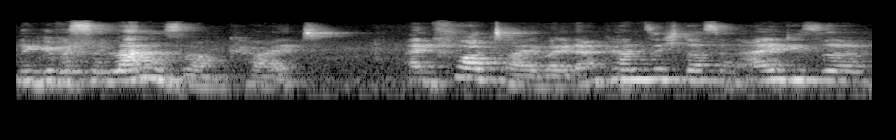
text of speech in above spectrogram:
eine gewisse Langsamkeit ein Vorteil, weil dann kann sich das in all diese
